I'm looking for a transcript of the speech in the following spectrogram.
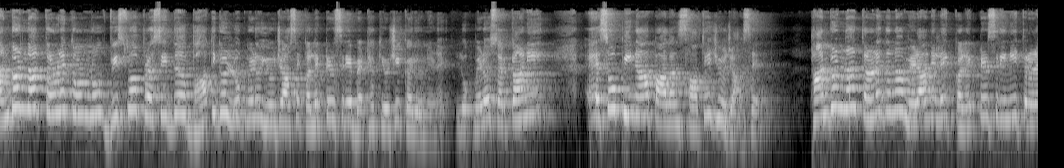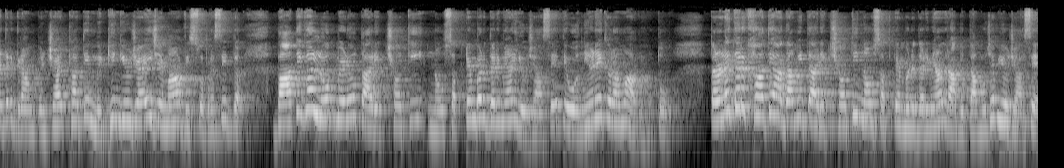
થાનગઢના તરણેતોડનો વિશ્વ પ્રસિદ્ધ ભાતીગઢ લોકમેળો યોજાશે. કલેક્ટરશ્રીએ બેઠક યોજી કર્યો નિર્ણય. લોકમેળો સરકારની એસઓપીના પાલન સાથે જ યોજાશે. થાનગઢના તરણેતરના મેળાને લઈ કલેક્ટરશ્રીની તરણેતર ગ્રામ પંચાયત ખાતે મિટિંગ યોજાઈ, જેમાં વિશ્વ પ્રસિદ્ધ ભાતીગર લોકમેળો તારીખ છ થી નવ સપ્ટેમ્બર દરમિયાન યોજાશે તેવો નિર્ણય કરવામાં આવ્યો હતો. તરણેતર ખાતે આગામી તારીખ છ થી નવ સપ્ટેમ્બર દરમિયાન રાબેતા મુજબ યોજાશે.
